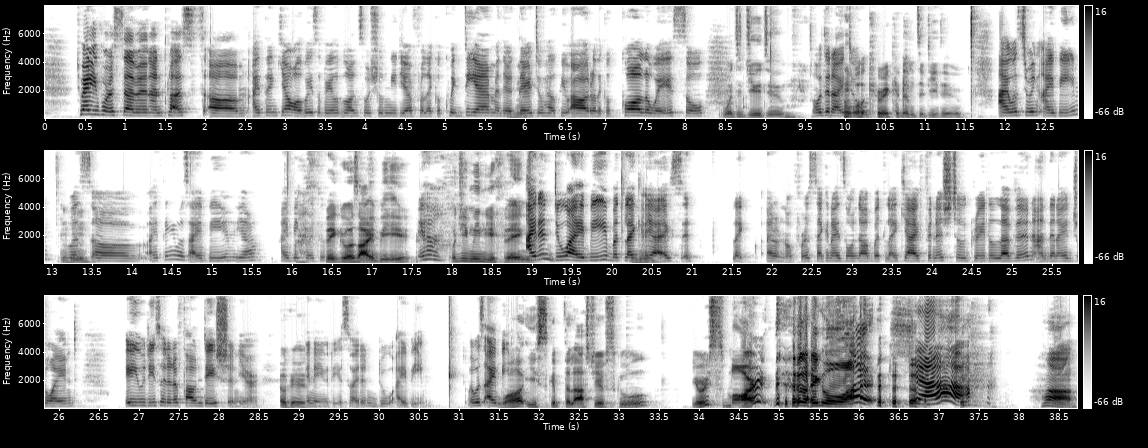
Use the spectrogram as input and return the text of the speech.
24-7 and plus um, i think yeah always available on social media for like a quick dm and they're mm-hmm. there to help you out or like a call away so what did you do what did i do what curriculum did you do i was doing ib it mm-hmm. was uh, i think it was ib yeah IB curriculum. I think it was IB. Yeah. What do you mean you think? I didn't do IB, but like mm-hmm. yeah, it like I don't know for a second I zoned out, but like yeah, I finished till grade eleven, and then I joined AUD, so I did a foundation year. Okay. In AUD, so I didn't do IB. It was IB. What? You skipped the last year of school? You're smart. like what? Yeah. huh.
